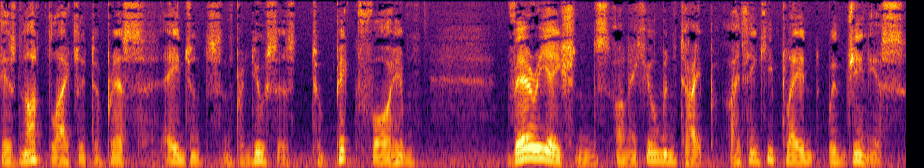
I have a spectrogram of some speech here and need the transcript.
is not likely to press agents and producers to pick for him variations on a human type, I think he played with genius,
